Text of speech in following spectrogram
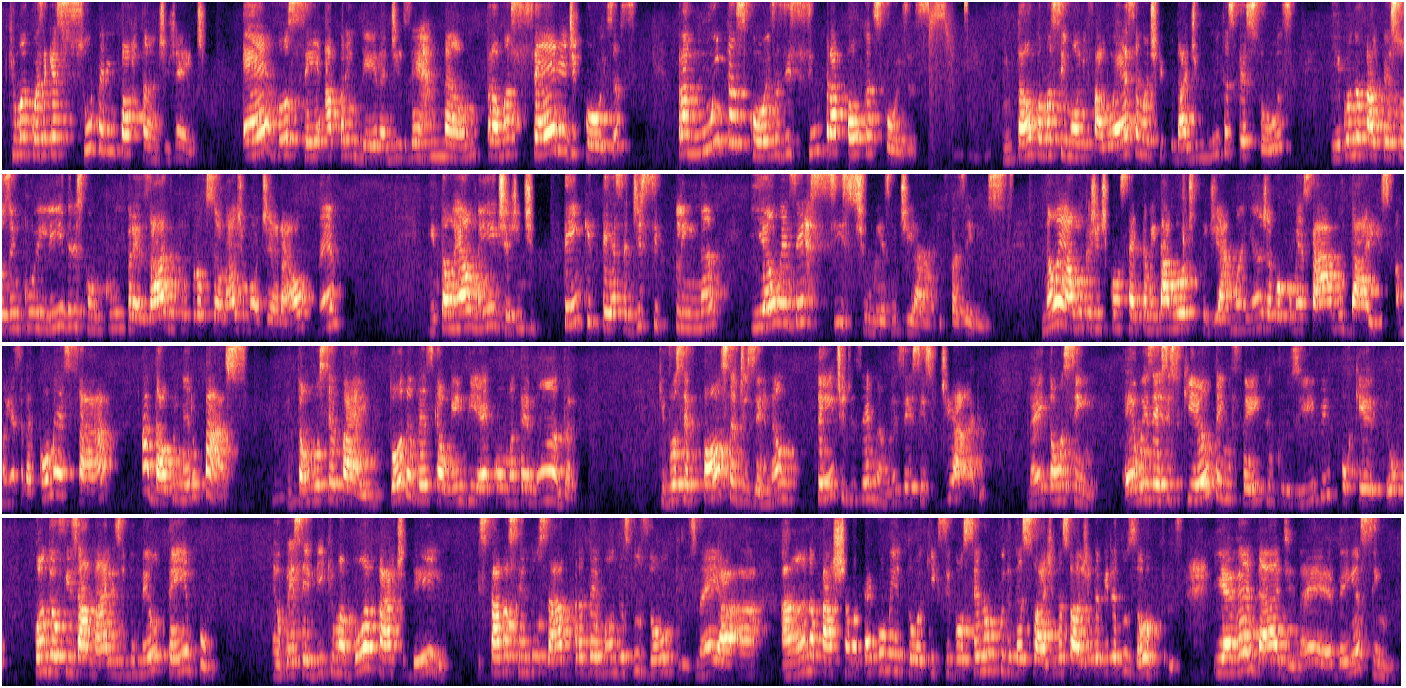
que uma coisa que é super importante, gente, é você aprender a dizer não para uma série de coisas, para muitas coisas e sim para poucas coisas. Então, como a Simone falou, essa é uma dificuldade de muitas pessoas. E quando eu falo pessoas, eu incluo líderes, incluo empresários, incluo profissionais de um modo geral, né? Então, realmente, a gente tem que ter essa disciplina e é um exercício mesmo diário fazer isso. Não é algo que a gente consegue também da noite para o dia. Amanhã já vou começar a mudar isso. Amanhã você vai começar a dar o primeiro passo. Então, você vai, toda vez que alguém vier com uma demanda, que você possa dizer não, tente dizer não. Exercício diário. Né? Então, assim, é um exercício que eu tenho feito, inclusive, porque eu quando eu fiz a análise do meu tempo, eu percebi que uma boa parte dele estava sendo usado para demandas dos outros, né? A, a, a, Ana Paixão até comentou aqui que se você não cuida da sua agenda, sua agenda vira dos outros. E é verdade, né? É bem assim.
